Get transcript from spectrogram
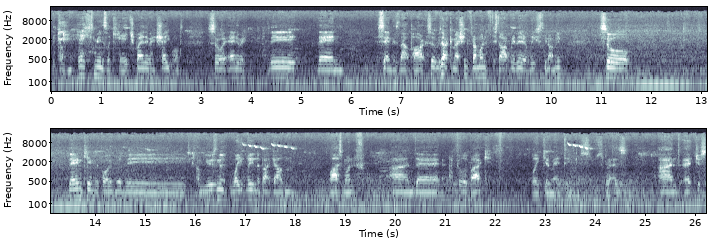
the company, Hecht means like hedge by the way, shite word. So anyway, they then sent us that part. So it was at a commission for a month to start with there at least, you know what I mean? So then came the point where they, I'm using it lightly in the back garden last month and uh, Pull it back like you're meant to, 'cause it's what it is. And it just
